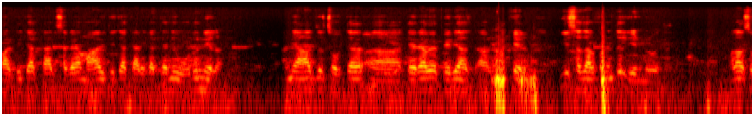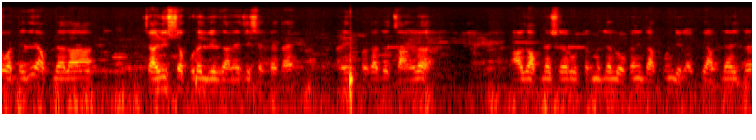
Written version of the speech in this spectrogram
पार्टीच्या कार्य सगळ्या महायुतीच्या कार्यकर्त्यांनी ओढून नेलं. आणि आज चौथ्या तेराव्या फेरी अखेर वीस हजारपर्यंत लीड मिळवतात. मला असं वाटतं की आपल्याला चाळीसच्या पुढे लीड जाण्याची शक्यता आहे. आणि एक प्रकारचं चांगलं आज आपल्या शहर उत्तरमधल्या लोकांनी दाखवून दिलं की आपल्या इथं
